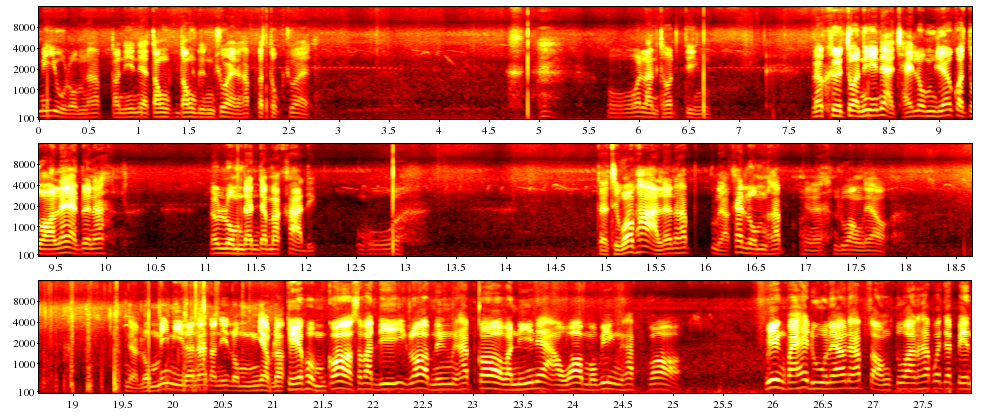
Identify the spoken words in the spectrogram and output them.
ไม่อยู่ลมนะครับ ตอนนี้เนี่ยต้องต้องดึงช่วยนะครับ กระตุกช่วย โอ้ลันทดจริง แล้วคือตัวนี้เนี่ย ใช้ลมเยอะกว่าตัวแรกด้วยนะ แล้วลมดันจะมาขาดอีกโอ้แต่ถือว่าผ่านแล้วนะครับ เหลือแค่ลมนะครับเห็นไหมล่วงแล้วเนี่ยลมไม่มีแล้วนะตอนนี้ลมเงียบแล้วโอเคผมก็สวัสดีอีกรอบนึงนะครับ ก็วันนี้เนี่ยเอาว่ามาวิ่งนะครับ ก็ วิ่งไปให้ดูแล้วนะครับสองตัวนะครับก็จะเป็น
